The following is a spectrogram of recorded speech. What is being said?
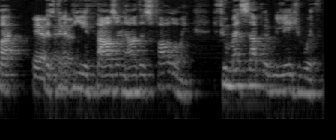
but Yeah, there's going to be a thousand others following. If you mess up a relation with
